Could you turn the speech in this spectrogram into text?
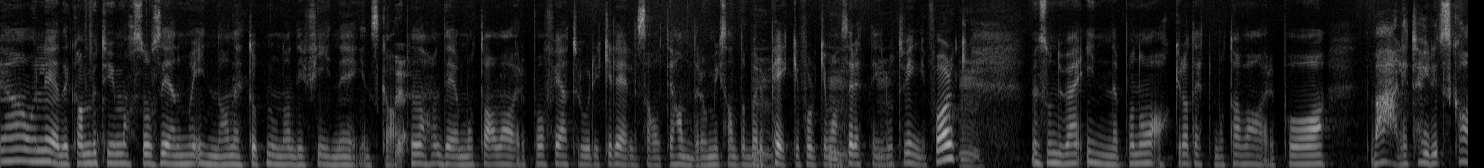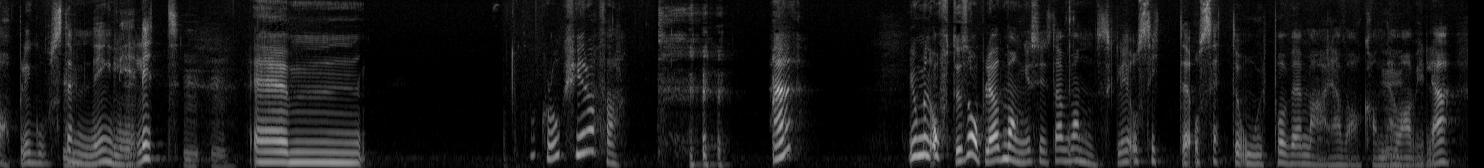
Ja, og leder kan bety masse også gjennom å inneha nettopp noen av de fine egenskapene. Ja. Det må ta vare på, for jeg tror ikke ledelse alltid handler om ikke sant, å bare peke folk i masse retninger og tvinge folk. Men som du er inne på nå, akkurat dette med å ta vare på Være litt høylytt, skape litt god stemning, le litt. Um, klok fyr, altså. Hæ? Jo, men ofte så opplever jeg at mange syns det er vanskelig å sitte og sette ord på hvem er jeg, hva kan jeg, hva vil jeg.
